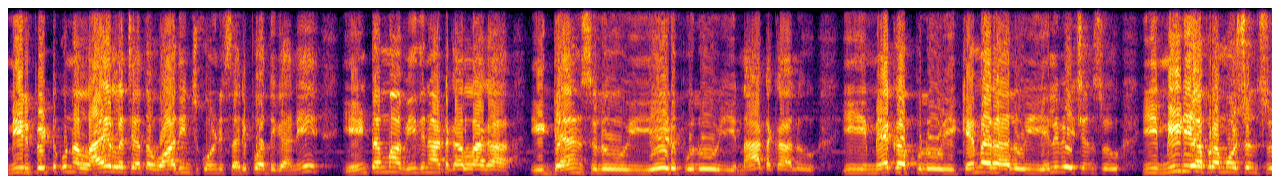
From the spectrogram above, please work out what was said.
మీరు పెట్టుకున్న లాయర్ల చేత వాదించుకోండి సరిపోద్ది కానీ ఏంటమ్మా వీధి నాటకాల్లాగా? ఈ డ్యాన్సులు ఈ ఏడుపులు ఈ నాటకాలు ఈ మేకప్లు ఈ కెమెరాలు ఈ ఎలివేషన్స్ ఈ మీడియా ప్రమోషన్స్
